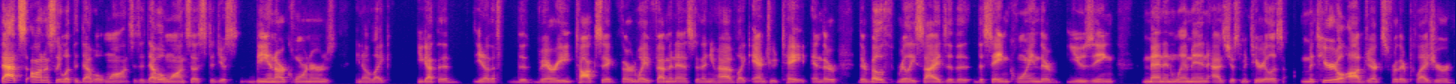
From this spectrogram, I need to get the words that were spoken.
that's honestly what the devil wants is the devil wants us to just be in our corners you know like you got the you know the the very toxic third wave feminist and then you have like Andrew Tate and they're they're both really sides of the the same coin. They're using men and women as just materialist material objects for their pleasure.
